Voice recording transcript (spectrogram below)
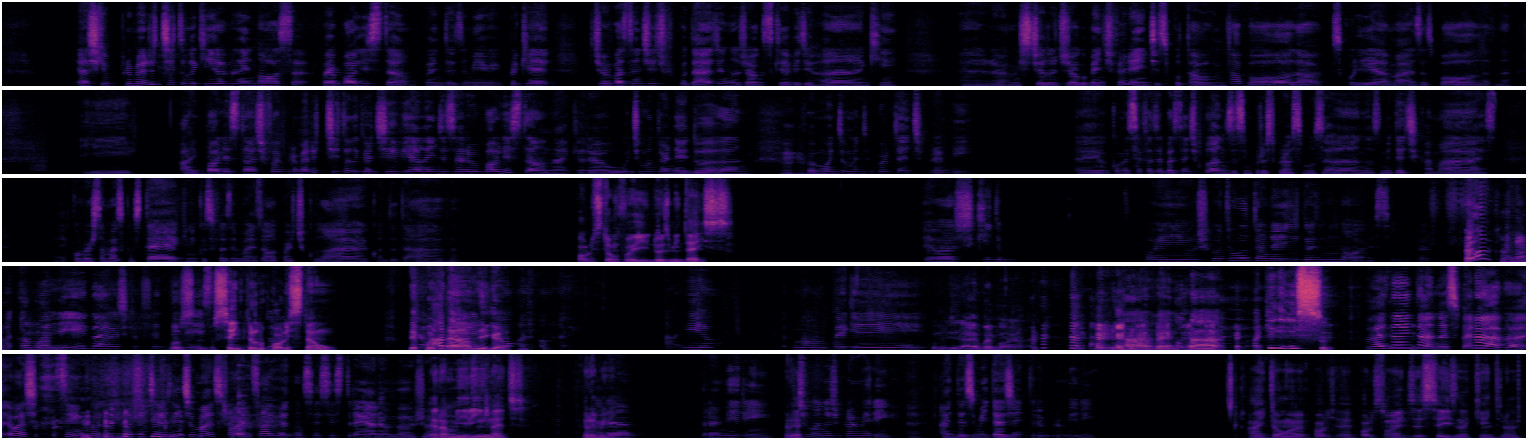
Eu Acho que o primeiro título que eu falei, nossa, foi o Paulistão, foi em 2000, porque eu tive bastante dificuldade nos jogos que teve de ranking, era um estilo de jogo bem diferente, disputava muita bola, escolhia mais as bolas, né? E aí em Paulistão acho que foi o primeiro título que eu tive, e além disso era o Paulistão, né? Que era o último torneio do ano. Uhum. Foi muito, muito importante pra mim. É, eu comecei a fazer bastante planos assim para os próximos anos, me dedicar mais, é, conversar mais com os técnicos, fazer mais aula particular quando dava. Paulistão foi em 2010? Eu acho que de- foi eu acho que o último torneio de 2009, assim. Eu- Caraca, Acabou a mano. liga, eu acho que eu federei. Você, você entrou no Paulistão depois Não, de ganhar a não. liga? ranking. Aí eu não peguei como diz, ah, eu vou embora. Ah, velho, não dá. Mas que isso? Mas não, então, não esperava. Eu acho que, assim, com certeza tinha gente mais forte, sabe? Eu não sei se estranharam o meu jogo. Era Mirim, né? Pré-Mirim. Era pré-mirim. Pré? Último ano de pré-mirim. É. Aí em 2010 eu entrei pro mirim. Ah, então é, Pauli- é, Paulistão é 16, né? Que entra, né?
